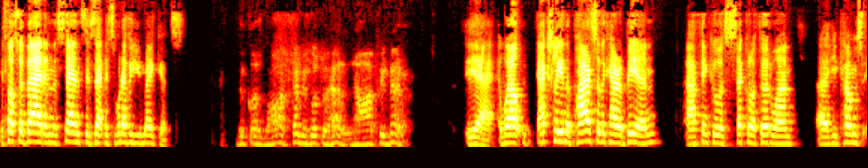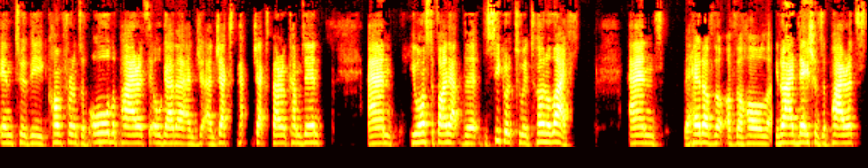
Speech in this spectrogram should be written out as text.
It's not so bad in the sense is that it's whatever you make it. Because my wife told me go to hell. Now I feel better. Yeah. Well, actually, in the Pirates of the Caribbean, I think it was second or third one. Uh, he comes into the conference of all the pirates. They all gather, and, and Jack, Jack Sparrow comes in, and he wants to find out the, the secret to eternal life. And the head of the of the whole United Nations of pirates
